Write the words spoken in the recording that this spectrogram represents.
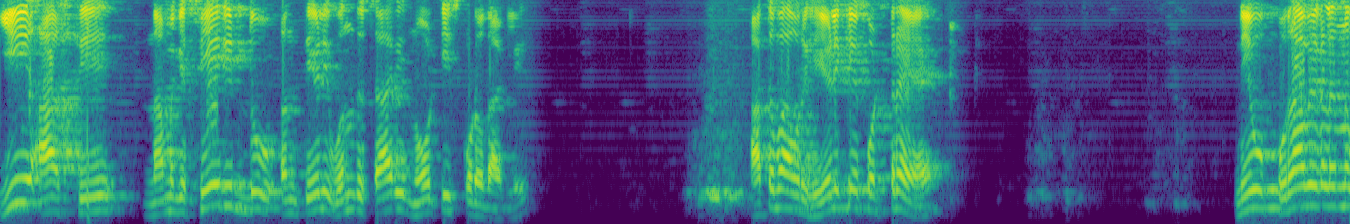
ಈ ಆಸ್ತಿ ನಮಗೆ ಸೇರಿದ್ದು ಅಂತೇಳಿ ಒಂದು ಸಾರಿ ನೋಟಿಸ್ ಕೊಡೋದಾಗ್ಲಿ ಅಥವಾ ಅವರು ಹೇಳಿಕೆ ಕೊಟ್ರೆ ನೀವು ಪುರಾವೆಗಳನ್ನು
